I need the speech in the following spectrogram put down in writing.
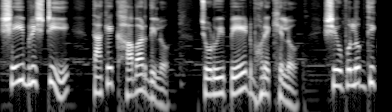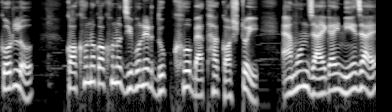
সেই বৃষ্টি তাকে খাবার দিল। চড়ুই পেট ভরে খেল। সে উপলব্ধি করল কখনো কখনো জীবনের দুঃখ, ব্যথা, কষ্টই এমন জায়গায় নিয়ে যায়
